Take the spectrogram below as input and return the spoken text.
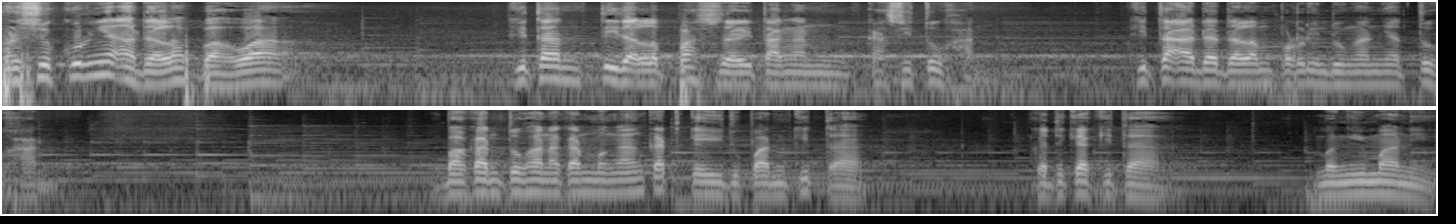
bersyukurnya adalah bahwa kita tidak lepas dari tangan kasih Tuhan. Kita ada dalam perlindungannya Tuhan. Bahkan Tuhan akan mengangkat kehidupan kita ketika kita mengimani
